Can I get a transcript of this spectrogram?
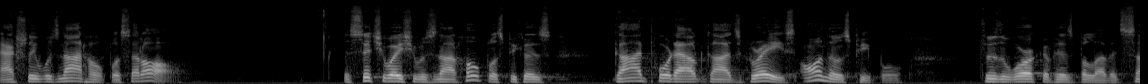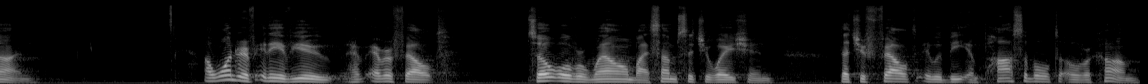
actually was not hopeless at all. The situation was not hopeless because God poured out God's grace on those people through the work of his beloved Son. I wonder if any of you have ever felt so overwhelmed by some situation that you felt it would be impossible to overcome.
